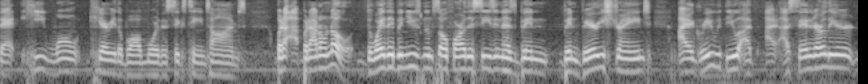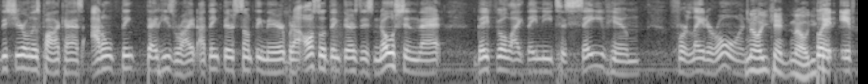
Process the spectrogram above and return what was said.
that he won't carry the ball more than 16 times. But I, but I don't know. The way they've been using them so far this season has been been very strange. I agree with you. I, I, I said it earlier this year on this podcast. I don't think that he's right. I think there's something there, but I also think there's this notion that they feel like they need to save him for later on. no, you can't. No, you But can't. if,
